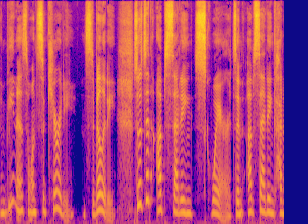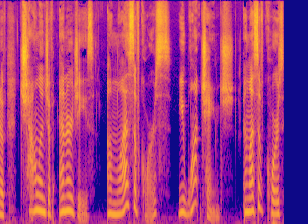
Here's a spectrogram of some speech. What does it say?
And Venus wants security and stability. So it's an upsetting square. It's an upsetting kind of challenge of energies, unless, of course, you want change, unless, of course,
